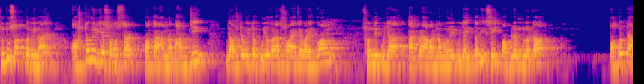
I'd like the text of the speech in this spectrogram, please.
শুধু সপ্তমী নয় অষ্টমীর যে সমস্যার কথা আমরা ভাবছি, যে অষ্টমী তো পুজো করার সময় একেবারে কম, সন্ধি পূজা, তারপরে আবার নবমী পূজা ইত্যাদি, সেই প্রবলেমগুলোটা অতটা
